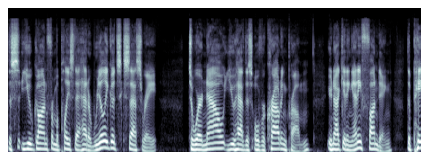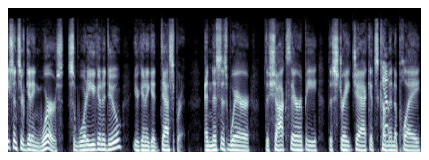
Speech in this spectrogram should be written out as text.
this you've gone from a place that had a really good success rate to where now you have this overcrowding problem. You're not getting any funding. The patients are getting worse. So what are you going to do? You're going to get desperate. And this is where the shock therapy, the straight jackets come Yep. into play.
